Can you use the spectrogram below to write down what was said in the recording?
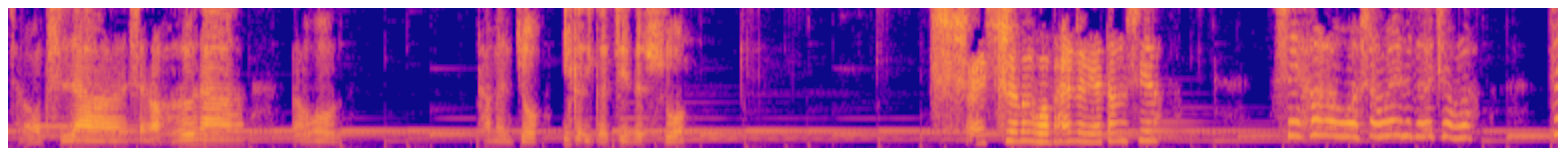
想要吃啊，想要喝的，然后他们就一个一个接着说：“谁吃了我盘子里的东西？谁喝了我小杯子里的酒了？这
